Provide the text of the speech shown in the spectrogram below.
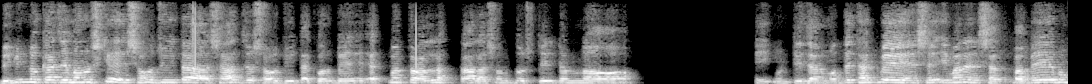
বিভিন্ন কাজে মানুষকে সহযোগিতা, সাহায্য সহযোগিতা করবে একমাত্র আল্লাহ তালা সন্তুষ্টির জন্য। এই গুণটি যার মধ্যে থাকবে, সে ইমানের স্বাদ পাবে এবং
